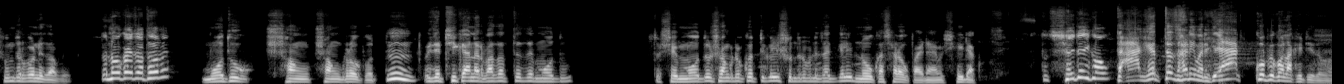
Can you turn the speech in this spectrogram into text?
সুন্দরবনে যাবে। তো নৌকায় যেতে হবে? মধু সংগ্রহ করতে। ওই যে ঠিকানার বাজারতে যে মধু তো সেই মধু সংগ্রহ করতে গেলে সুন্দরবনে যাতে গেলে নৌকা ছাড়া উপায় নাই আমি সেইটা তো সেটাই কও। আগের তো ঝাড়ি মারি এক কোপে গলা কেটে দেবো।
